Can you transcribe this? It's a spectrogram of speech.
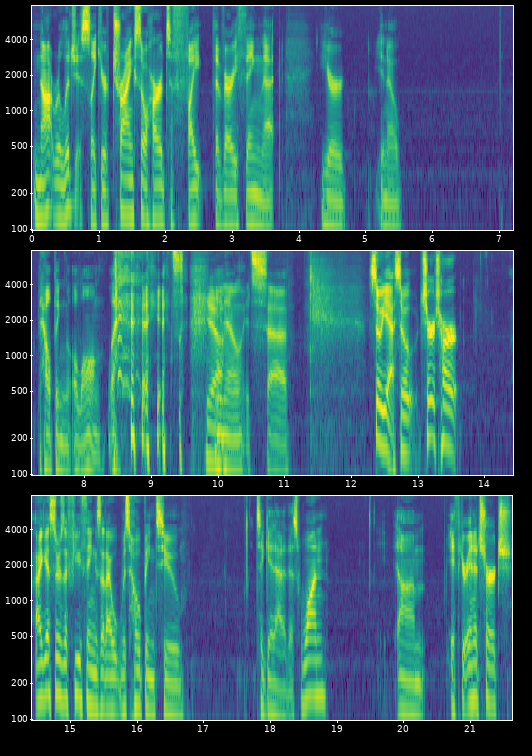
not religious, like you're trying so hard to fight the very thing that you're, you know, helping along. it's Yeah. you know, it's uh so yeah, so church hurt I guess there's a few things that I was hoping to to get out of this. One, um, if you're in a church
